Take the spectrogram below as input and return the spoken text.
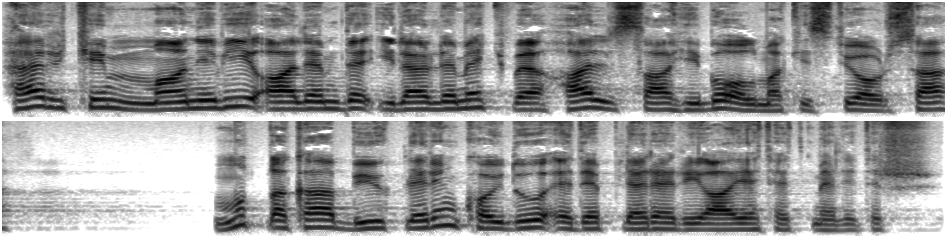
Her kim manevi alemde ilerlemek ve hal sahibi olmak istiyorsa, mutlaka büyüklerin koyduğu edeplere riayet etmelidir.''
